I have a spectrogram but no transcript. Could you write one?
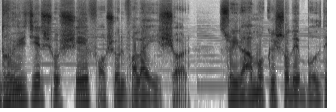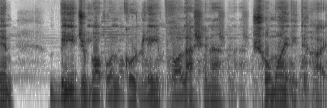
ধৈর্যের শস্যে ফসল ফলায় ঈশ্বর। শ্রী রামকৃষ্ণদেব বলতেন, বীজ বপন করলেই ফল আসে না, সময় দিতে হয়।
